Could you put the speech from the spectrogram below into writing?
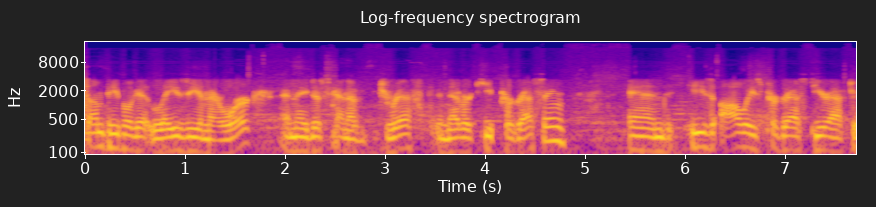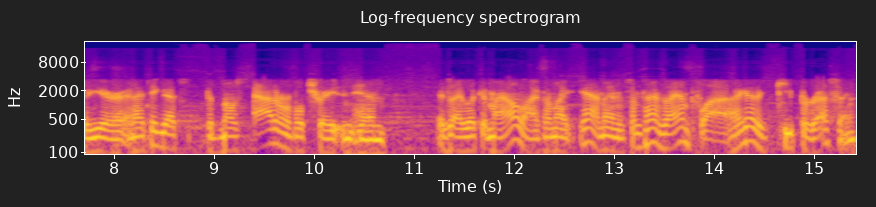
Some people get lazy in their work and they just kind of drift and never keep progressing. And he's always progressed year after year. And I think that's the most admirable trait in him as I look at my own life. I'm like, yeah, man, sometimes I am flat. I got to keep progressing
